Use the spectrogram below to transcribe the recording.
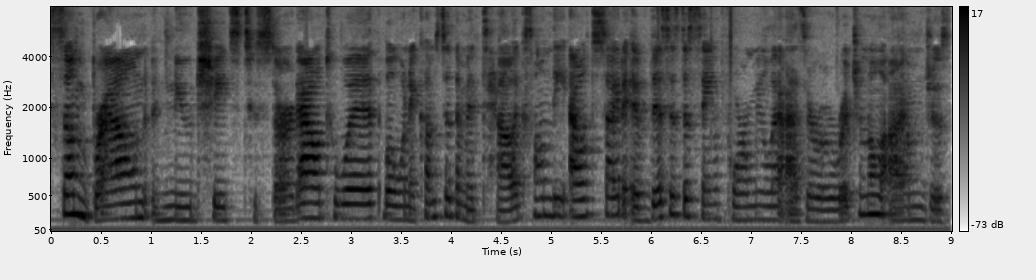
some brown nude shades to start out with. But when it comes to the metallics on the outside, if this is the same formula as their original, I'm just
